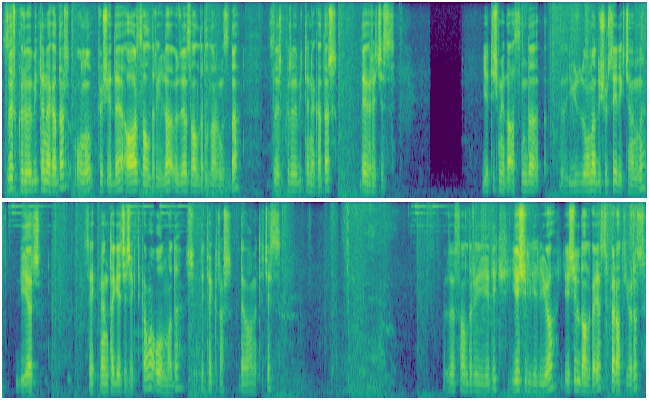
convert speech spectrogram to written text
Zırh kırığı bitene kadar onu köşede ağır saldırıyla özel saldırılarımızda zırh kırığı bitene kadar devireceğiz. Yetişmedi aslında %10'a düşürseydik canını diğer segmente geçecektik ama olmadı. Şimdi tekrar devam edeceğiz. Özel saldırıyı yedik. Yeşil geliyor. Yeşil dalgaya siper atıyoruz.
